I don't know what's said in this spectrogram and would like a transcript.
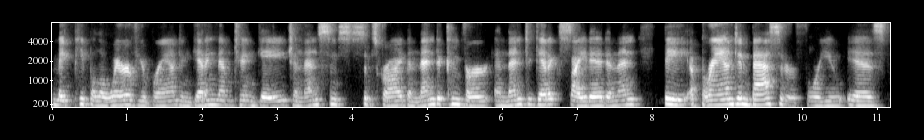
make people aware of your brand and getting them to engage and then some subscribe and then to convert and then to get excited and then be a brand ambassador for you is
